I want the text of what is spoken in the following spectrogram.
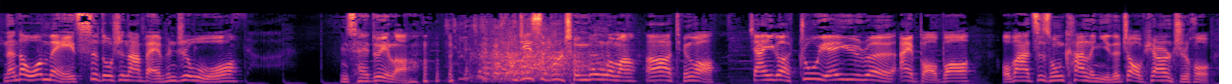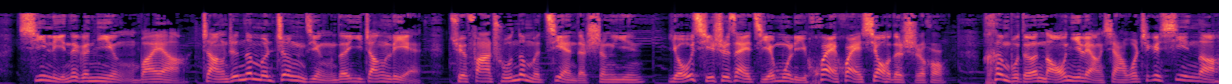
难道我每次都是那百分之五？你猜对了，你这次不是成功了吗？啊，挺好。加一个珠圆玉润爱宝宝，欧巴自从看了你的照片之后，心里那个拧巴呀，长着那么正经的一张脸，却发出那么贱的声音，尤其是在节目里坏坏笑的时候，恨不得挠你两下。我这个心呢，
